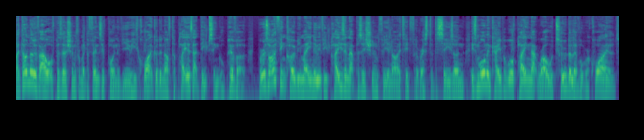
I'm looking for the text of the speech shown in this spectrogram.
I don't know if out of possession from a defensive point of view he's quite good enough to play as that deep single pivot. Whereas I think Kobbie Mainoo, if he plays in that position for United for the rest of the season, is more than capable of playing that role to the level required.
